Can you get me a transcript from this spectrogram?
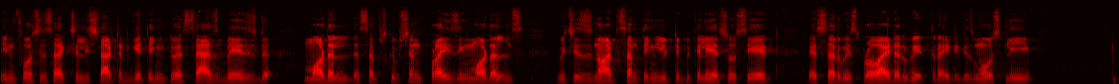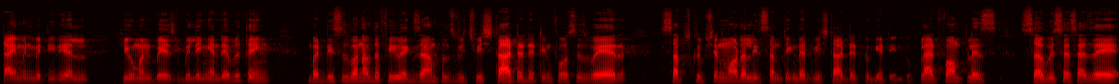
Infosys actually started getting into a SaaS-based model, the subscription pricing models, which is not something you typically associate a service provider with, right? It is mostly time and material, human-based billing and everything. But this is one of the few examples which we started at Infosys where subscription model is something that we started to get into. Platform plus services as a,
